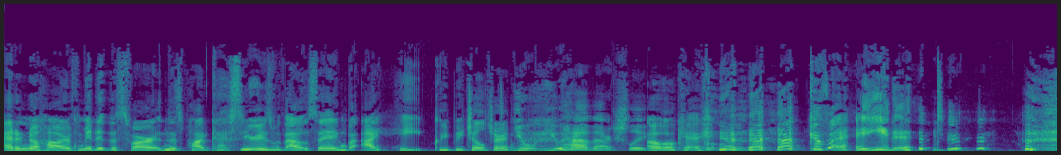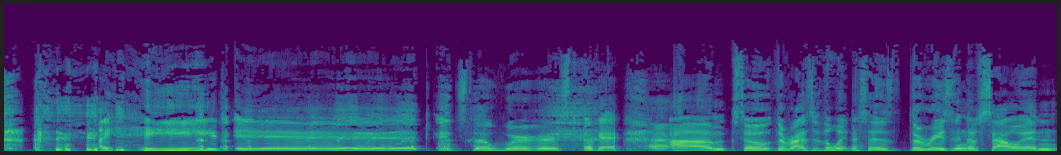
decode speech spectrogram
I don't know how I've made it this far in this podcast series without saying, but I hate creepy children. You you have actually. oh, okay. Because I hate it. I hate it. It's the worst. Okay. Um. So the rise of the witnesses, the raising of Samhain,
